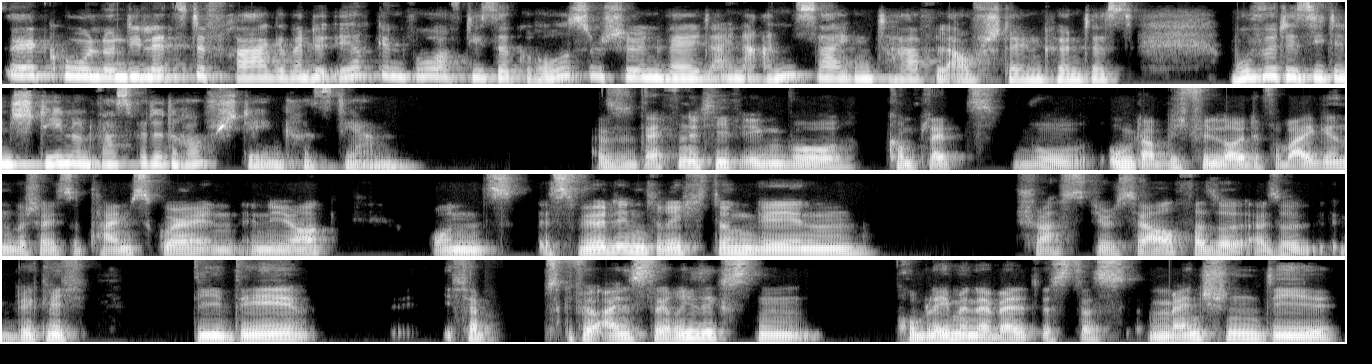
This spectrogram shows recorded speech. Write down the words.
Sehr cool. Und die letzte Frage, wenn du irgendwo auf dieser großen, schönen Welt eine Anzeigentafel aufstellen könntest, wo würde sie denn stehen und was würde draufstehen, Christian? Also definitiv irgendwo komplett, wo unglaublich viele Leute vorbeigehen, wahrscheinlich so Times Square in, in New York. Und es würde in die Richtung gehen, trust yourself, also, also wirklich die Idee, ich habe das Gefühl, eines der riesigsten Probleme in der Welt ist, dass Menschen, die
